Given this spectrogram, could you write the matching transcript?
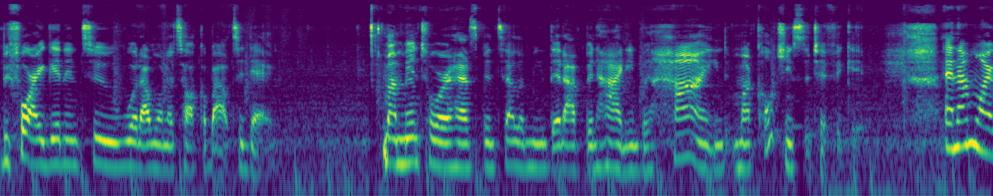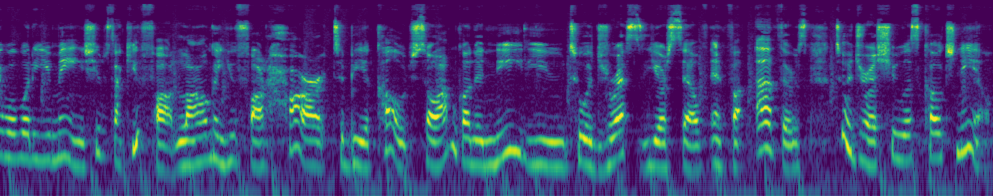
before I get into what I want to talk about today. My mentor has been telling me that I've been hiding behind my coaching certificate. And I'm like, well, what do you mean? She was like, you fought long and you fought hard to be a coach. So I'm going to need you to address yourself and for others to address you as Coach Neil.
